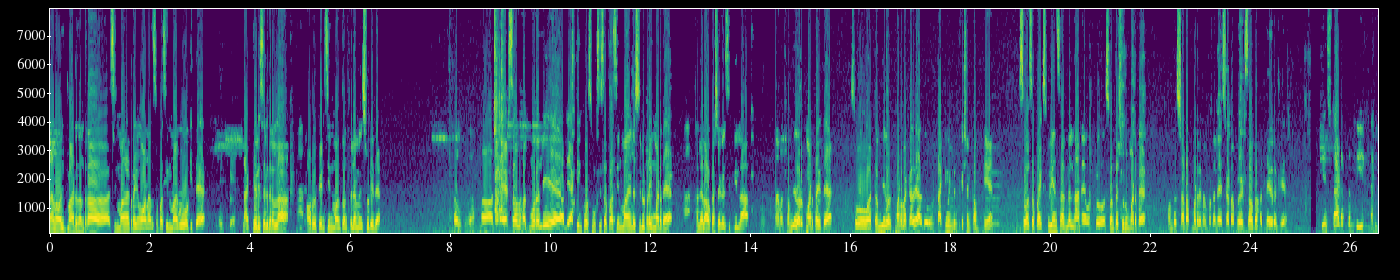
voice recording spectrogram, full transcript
ನಾನು ಇದು ಮಾಡಿದ ನಂತರ ಸಿನಿಮಾನ ಟ್ರೈ ಮಾಡೋಣ ಸ್ವಲ್ಪ ಸಿನಿಮಾಗೂ ಹೋಗಿದ್ದೆ. ಓಕೆ ನಾಲ್ಕು ತಿಳಿ ಸರ್ ಇದ್ರಲ್ಲ ಅವರು ಟೆನ್ ಸಿನಿಮಾ ಅಂತ ಒಂದು ಫಿಲಮ್ ಇನ್ಸ್ಟಿಟ್ಯೂಟ್ ಇದೆ. ನಾನು ಎರಡ್ ಸಾವಿರದ ಹದಿಮೂರಲ್ಲಿ ಅಲ್ಲಿ ಆಕ್ಟಿಂಗ್ ಕೋರ್ಸ್ ಮುಗಿಸಿ ಸ್ವಲ್ಪ ಸಿನಿಮಾ ಇಂಡಸ್ಟ್ರಿಲೂ ಟ್ರೈ ಮಾಡಿದೆ. ಅಲ್ಲೆಲ್ಲ ಅವಕಾಶಗಳು ಸಿಗಲಿಲ್ಲ. ನಾನು ಕಂಪ್ನಿ ವರ್ಕ್ ಮಾಡ್ತಾ ಇದ್ದೆ. ಸೊ ಆ ಕಂಪ್ನಿ ವರ್ಕ್ ಮಾಡ್ಬೇಕಾದ್ರೆ ಅದು ಡಾಕ್ಯುಮೆಂಟ್ ವೆರಿಫಿಕೇಶನ್ ಕಂಪ್ನಿ ಸೊ ಸ್ವಲ್ಪ ಎಕ್ಸ್ಪೀರಿಯನ್ಸ್ ಆದ್ಮೇಲೆ ನಾನೇ ಒಂದು ಸ್ವಂತ ಶುರು ಮಾಡಿದೆ. ಒಂದು ಸ್ಟಾರ್ಟ್ಅಪ್ ಮಾಡಿದೆ ನಾನು ಮೊದಲನೇ ಸ್ಟಾರ್ಟ್ಅಪ್ ಎರಡ್ ಸಾವಿರದ ಹದಿನೈದರಲ್ಲಿ. ಏನ್ ಸ್ಟಾರ್ಟ್ಅಪ್ ಅಂದ್ರೆ ಏನ್ ಮಾಡಿ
